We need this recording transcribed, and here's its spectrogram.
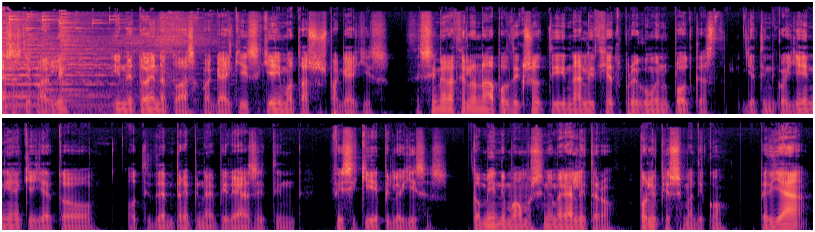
Γεια σας και πάλι. Είναι το ένα το Ask Παγκάκης και είμαι ο Τάσος Παγκάκης. Σήμερα θέλω να αποδείξω την αλήθεια του προηγούμενου podcast για την οικογένεια και για το ότι δεν πρέπει να επηρεάζει την φυσική επιλογή σας. Το μήνυμα όμως είναι μεγαλύτερο, πολύ πιο σημαντικό. Παιδιά,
